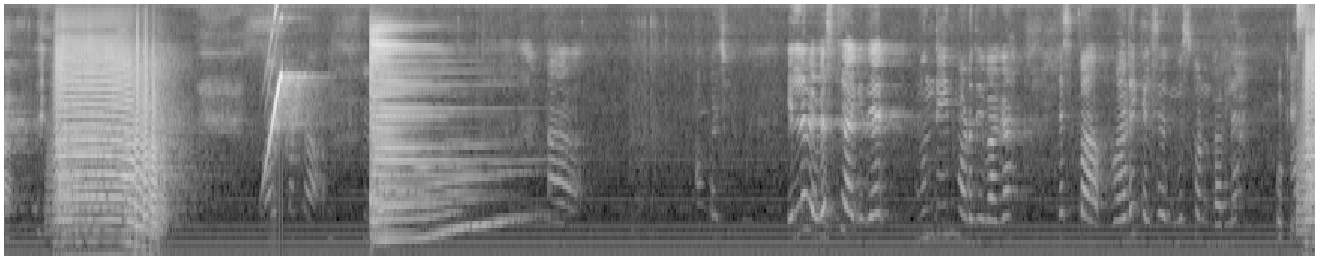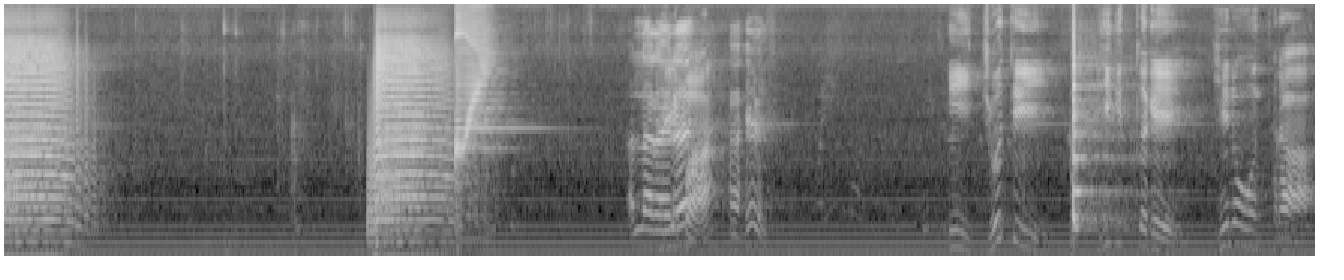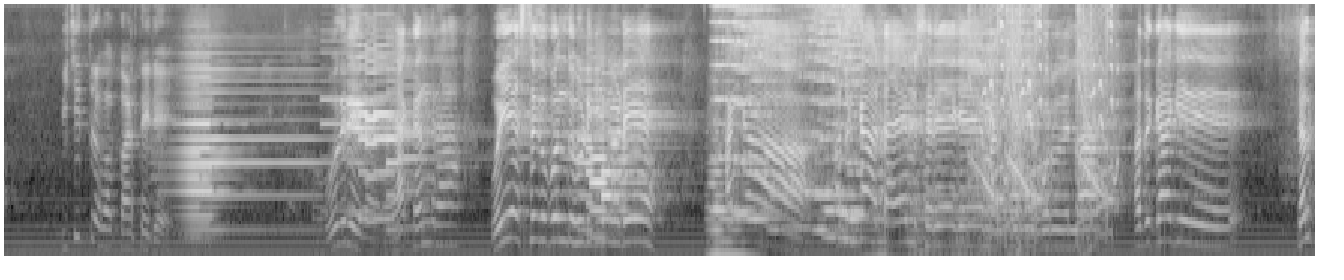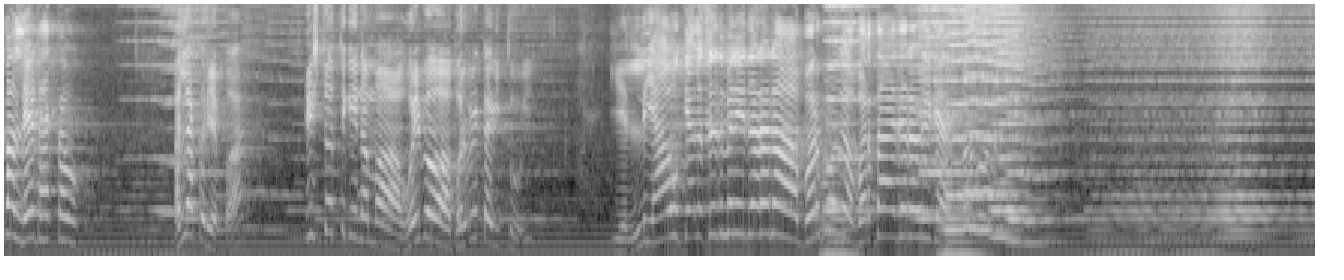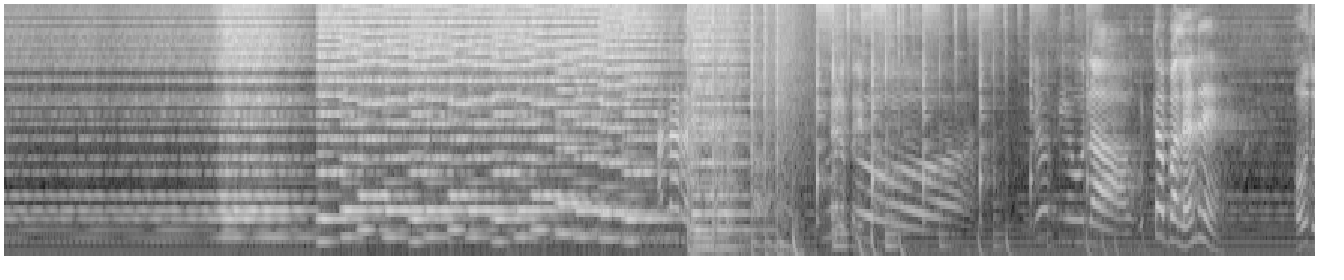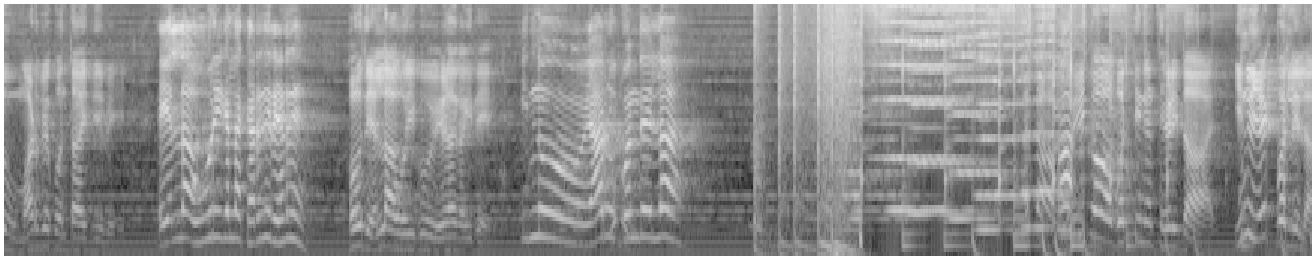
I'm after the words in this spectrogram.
ಜ್ಯೋತಿ ಈಗಿತ್ಲಗೆ ಏನೋ ಒಂಥರ ವಿಚಿತ್ರವಾಗಿ ಕಾಣ್ತಾ ಇದೆ. ಹೌದ್ರಿ ಯಾಕಂದ್ರ ವಯಸ್ಸಿಗೆ ಬಂದು ಹುಡುಗಿ ನೋಡಿ ಹಂಗ ಅದಕ್ಕ ಟೈಮ್ ಸರಿಯಾಗಿ ಮನೆಗೆ ಬರುವುದಿಲ್ಲ ಅದಕ್ಕಾಗಿ ಸ್ವಲ್ಪ ಲೇಟ್ ಆಗ್ತಾವು. ಅಲ್ಲ ಕರಿಯಪ್ಪ ಇಷ್ಟೊತ್ತಿಗೆ ನಮ್ಮ ವೈಭವ ಬರಬೇಕಾಗಿತ್ತು. ಎಲ್ಲಿ ಯಾವ ಕೆಲಸದ ಮೇಲೆ ಇದಾರನ ಬರ್ಬೋದು ಬರ್ತಾ ಇದಾರೆ ಅವರಿಗೆ. ಹುಟ್ಟಬ್ಬಲ್ಲೇನ್ರಿ ಹೌದು ಮಾಡಬೇಕು ಅಂತ ಇದ್ದೀವಿ. ಎಲ್ಲ ಊರಿಗೆಲ್ಲ ಕರೆದಿರೇನ್ರಿ ಹೌದು ಎಲ್ಲ ಊರಿಗೂ ಹೇಳಾಗಿದೆ ಇನ್ನು ಯಾರು ಬಂದೇ ಇಲ್ಲ? ಬರ್ತೀನಿ ಅಂತ ಹೇಳಿದ ಇನ್ನು ಏಕ್ ಬರ್ಲಿಲ್ಲ.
